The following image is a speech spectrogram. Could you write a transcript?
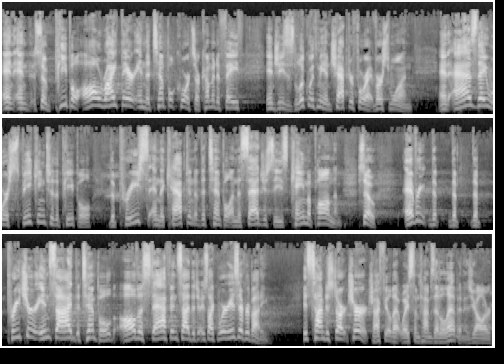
And, and so people all right there in the temple courts are coming to faith in Jesus. Look with me in chapter 4 at verse 1. And as they were speaking to the people, the priests and the captain of the temple and the Sadducees came upon them. So every the, the, the preacher inside the temple, all the staff inside the church, it's like, where is everybody? It's time to start church. I feel that way sometimes at 11 as y'all are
